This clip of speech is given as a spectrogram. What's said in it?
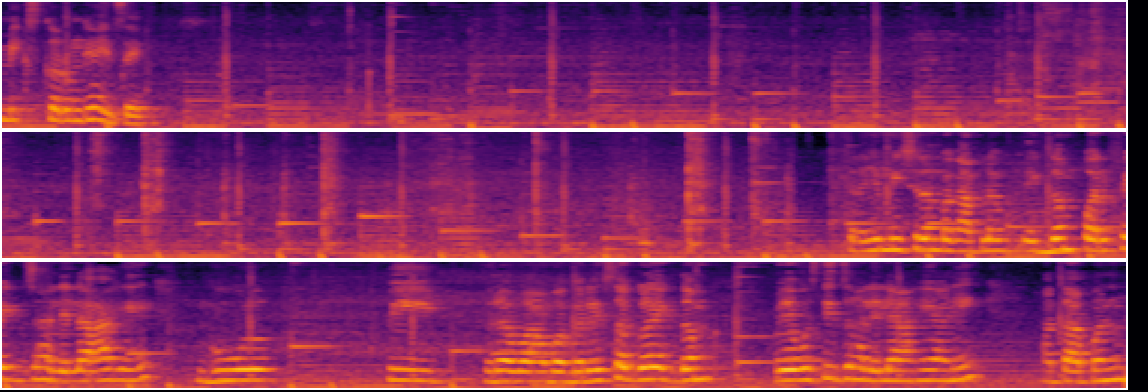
मिक्स करून घ्यायचं आहे तर हे मिश्रण बघा आपलं एकदम परफेक्ट झालेलं आहे. गूळ पीठ रवा वगैरे सगळं एकदम व्यवस्थित झालेलं आहे आणि आता आपण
